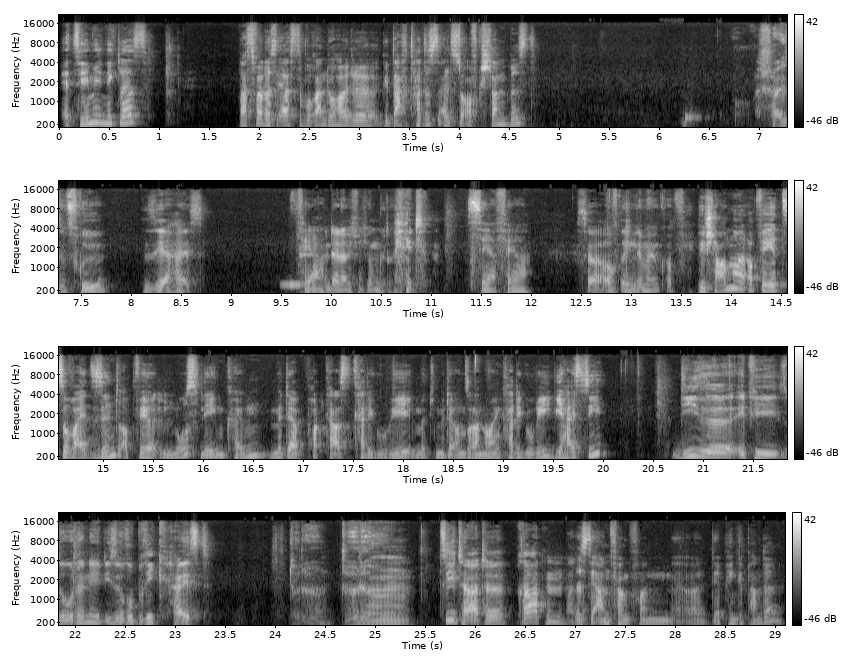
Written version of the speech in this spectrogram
Erzähl mir, Niklas, was war das Erste, woran du heute gedacht hattest, als du aufgestanden bist? scheiße früh, sehr heiß. Fair. Und dann habe ich mich umgedreht. Sehr fair. Das war aufregend in meinem Kopf. Wir schauen mal, ob wir jetzt soweit sind, ob wir loslegen können mit der Podcast-Kategorie, mit, mit der, unserer neuen Kategorie. Wie heißt sie? Diese Episode, nee, diese Rubrik heißt Zitate raten. War das der Anfang von äh, der Pinke Panther?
